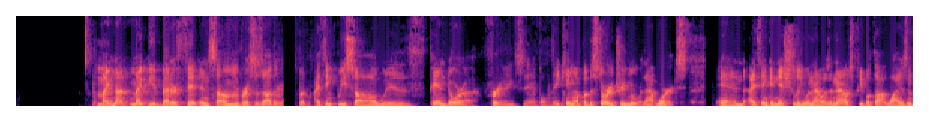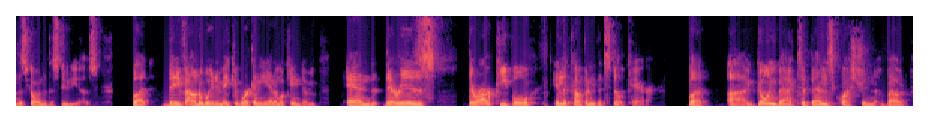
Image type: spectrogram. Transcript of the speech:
might not might be a better fit in some versus others, but I think we saw with Pandora, for example, they came up with a story treatment where that works. And I think initially when that was announced, people thought, why isn't this going to the studios? But they found a way to make it work in the animal kingdom. And there is there are people in the company that still care. But uh, going back to Ben's question about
